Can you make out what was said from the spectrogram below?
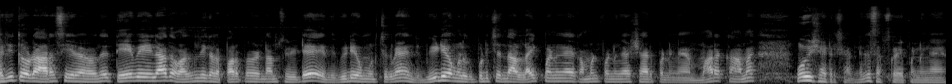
அஜித்தோட அரசியலை வந்து தேவையில்லாத வதந்திகளை பரப்ப வேண்டாம்னு சொல்லிட்டு இந்த வீடியோ முடிச்சுக்கிறேன். இந்த வீடியோ உங்களுக்கு பிடிச்சிருந்தா லைக் பண்ணுங்கள் கமெண்ட் பண்ணுங்கள் ஷேர் பண்ணுங்கள் மறக்காமல் மூவி ஷேட்டர் சேனலுக்கு சப்ஸ்கிரைப் பண்ணுங்கள்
